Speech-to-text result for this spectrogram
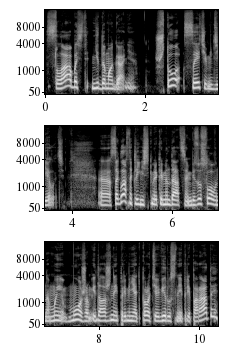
слабость, недомогание. Что с этим делать? Э, согласно клиническим рекомендациям, безусловно, мы можем и должны применять противовирусные препараты,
